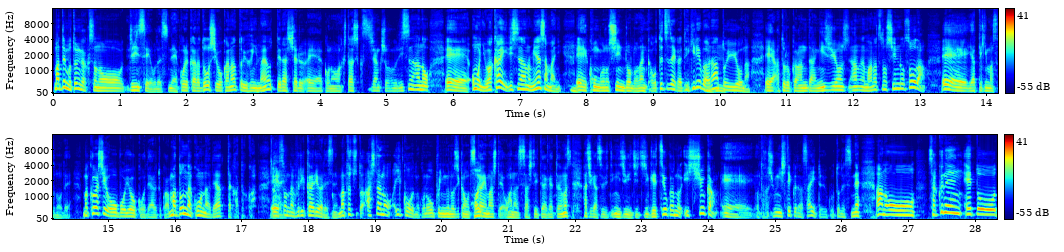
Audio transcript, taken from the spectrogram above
まあ、でもとにかくその人生をですね、これからどうしようかなというふうに迷ってらっしゃる、えーこのアフターシックスジャンクションのリスナーの、えー主に若いリスナーの皆様に、えー今後の進路のなんかお手伝いができればなというような、えーアトロクアンダー24あの真夏の進路相談、えーやってきますので、まあ、詳しい応募要項であるとか、まあ、どんなコーナーであったかとか、えーそんな振り返りはですね、またちょっと明日の以降のこのオープニングの時間を使いましてお話しさせていただきたいと思います。8月21日月曜からの1週間、えーお楽しみにしてくださいということですね。あのー昨年、えっ、と、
